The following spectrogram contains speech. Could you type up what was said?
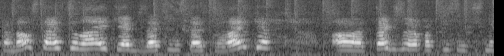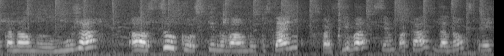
канал, ставьте лайки, обязательно ставьте лайки. А, также подписывайтесь на канал моего мужа. А, ссылку скину вам в описании. Спасибо, всем пока, до новых встреч!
